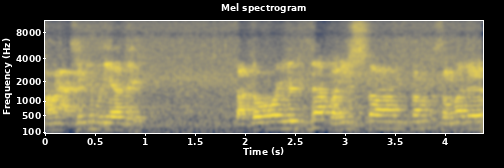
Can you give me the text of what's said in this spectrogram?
அவனை அசைக்க முடியாது. ததோயுத்த பரிசாந்தம் பரிசிராந்தம் சமரே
